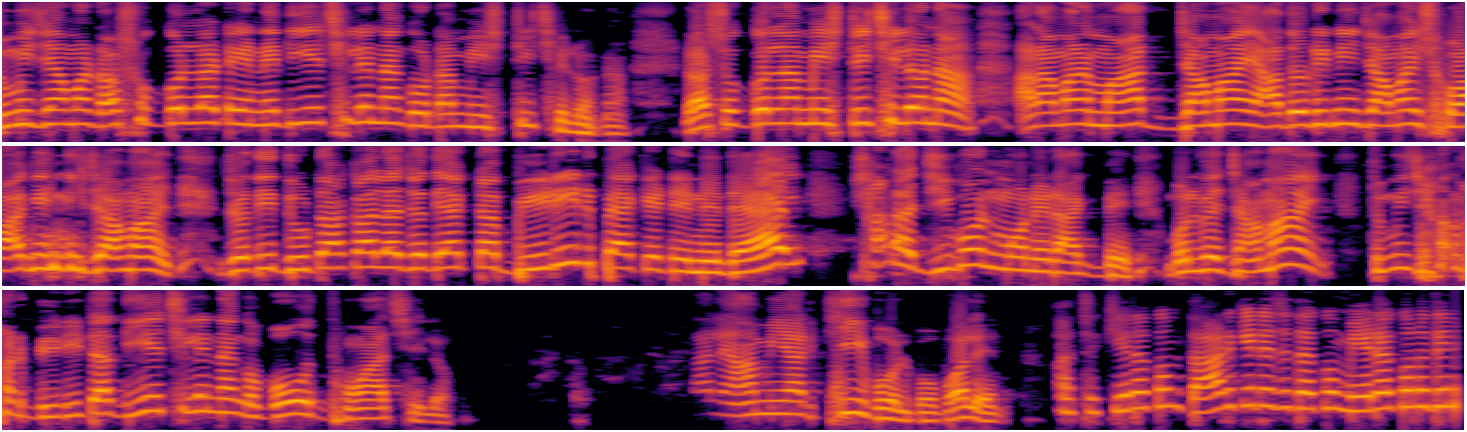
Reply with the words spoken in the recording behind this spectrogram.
তুমি যে আমার রসগোল্লাটা এনে দিয়েছিলে না গোটা মিষ্টি ছিল না। রসগোল্লা মিষ্টি ছিল না, আর আমার মার জামাই, আদরিনী জামাই, সোহাগিনী জামাই, যদি দু টাকালা যদি একটা বিড়ির প্যাকেট এনে দেয়, সারা জীবন মনে রাখবে। বলবে, জামাই, তুমি যে আমার বিড়িটা দিয়েছিলে না গো, বহুত ধোঁয়া ছিল। তাহলে আমি আর কি বলব বলেন? আচ্ছা কীরকম তার কেটেছে? দেখো মেয়েরা কোনোদিন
